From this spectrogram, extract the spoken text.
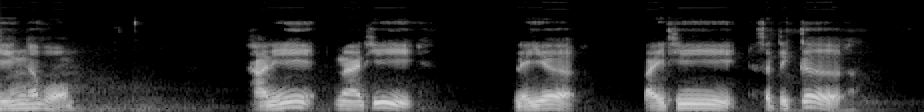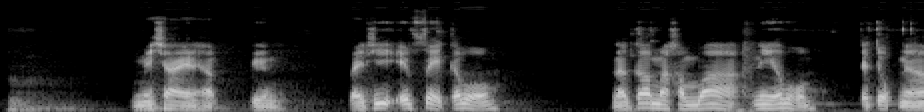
ทิ้งครับผมคราวนี้มาที่เลเยอร์ไปที่สติกเกอร์ไม่ใช่นะครับลืมไปที่เอฟเฟกครับผม แล้วก็มาคำว่านี่ครับผม กระจกเงา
